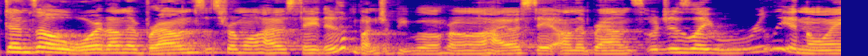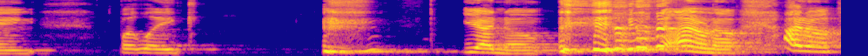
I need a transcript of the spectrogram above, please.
Denzel Ward on the Browns is from Ohio State. There's a bunch of people from Ohio State on the Browns, which is like really annoying. But like, yeah, no, I don't know. I don't.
